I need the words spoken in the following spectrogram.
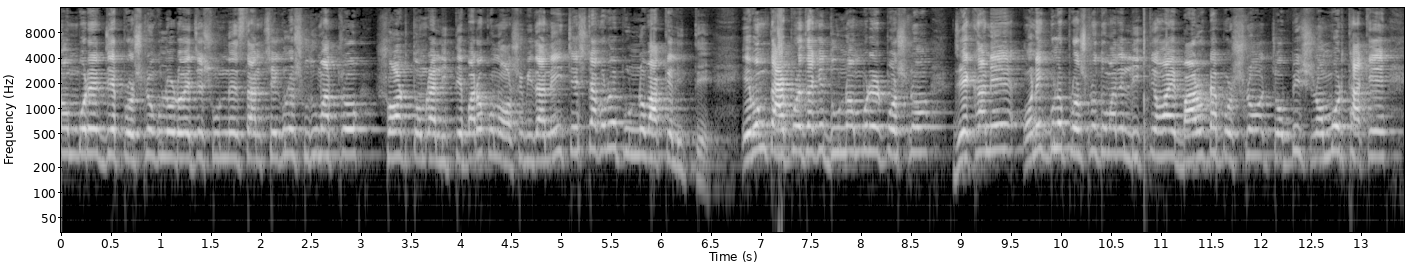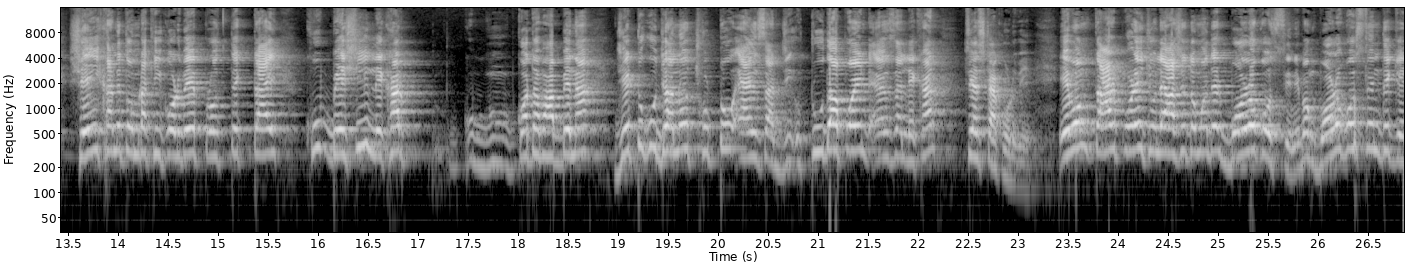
নম্বরের যে প্রশ্নগুলো রয়েছে শূন্যস্থান, সেগুলো শুধুমাত্র শর্ট তোমরা লিখতে পারো, কোনো অসুবিধা নেই। চেষ্টা করবে পূর্ণ বাক্যে লিখতে। এবং তারপরে থাকে দু নম্বরের প্রশ্ন, যেখানে অনেকগুলো প্রশ্ন তোমাদের লিখতে হয়, বারোটা প্রশ্ন, চব্বিশ নম্বর থাকে, সেইখানে তোমরা কি করবে? প্রত্যেকটাই খুব বেশি লেখার কথা ভাববে না। যেটুকু জানো ছোট্ট answer to the point answer লেখার চেষ্টা করবে। এবং তারপরে চলে আসে তোমাদের বড় কোশ্চেন এবং বড় কোশ্চেন থেকে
